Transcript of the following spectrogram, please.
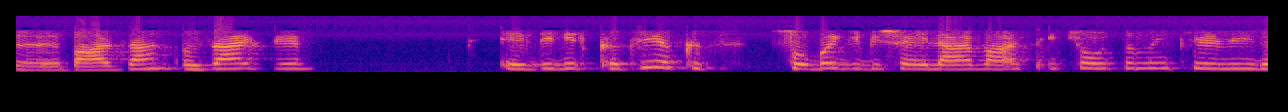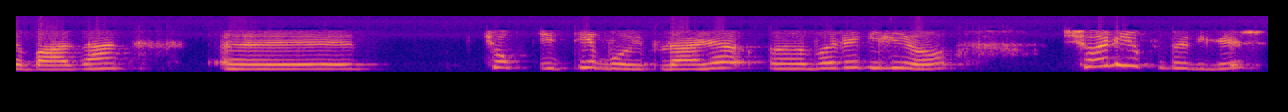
e, bazen. Özellikle evde bir katı yakıt soba gibi şeyler varsa iç ortamın kirliliği de bazen e, çok ciddi boyutlara e, varabiliyor. Şöyle yapılabilir.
